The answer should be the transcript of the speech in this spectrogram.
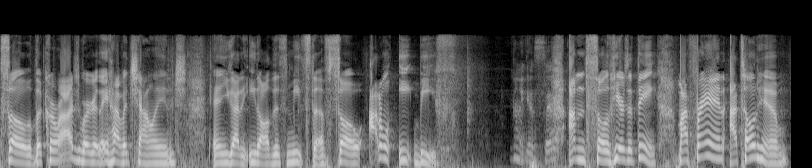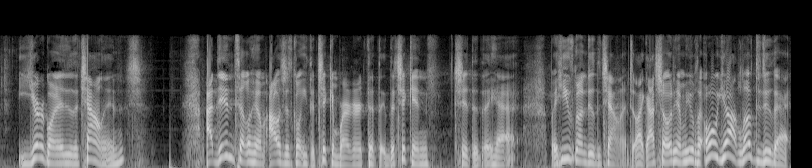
So the Garage Burger, they have a challenge, and you got to eat all this meat stuff. So I don't eat beef. You're gonna get sick. I'm so here's the thing. My friend, I told him you're going to do the challenge. I didn't tell him I was just going to eat the chicken burger that the, the chicken shit that they had, but he's going to do the challenge. Like I showed him, he was like, "Oh yeah, I'd love to do that."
